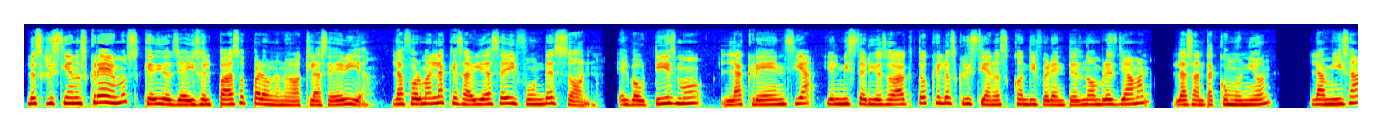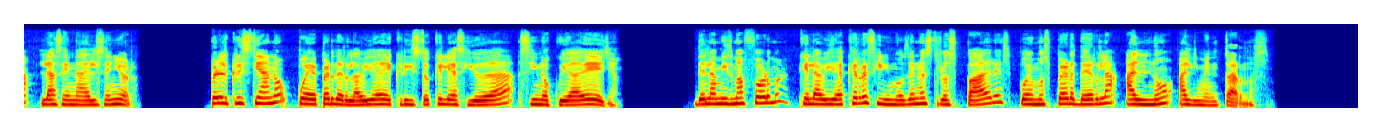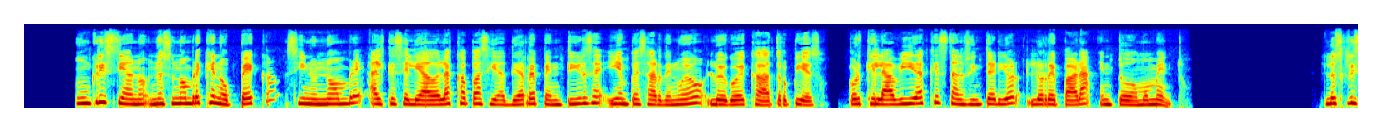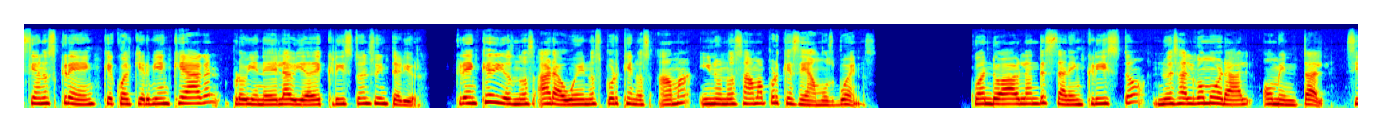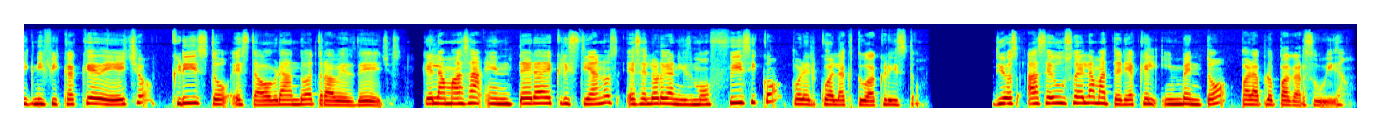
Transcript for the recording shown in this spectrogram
Los cristianos creemos que Dios ya hizo el paso para una nueva clase de vida. La forma en la que esa vida se difunde son el bautismo, la creencia y el misterioso acto que los cristianos con diferentes nombres llaman la Santa Comunión, la misa, la Cena del Señor. Pero el cristiano puede perder la vida de Cristo que le ha sido dada si no cuida de ella. De la misma forma que la vida que recibimos de nuestros padres podemos perderla al no alimentarnos. Un cristiano no es un hombre que no peca, sino un hombre al que se le ha dado la capacidad de arrepentirse y empezar de nuevo luego de cada tropiezo, porque la vida que está en su interior lo repara en todo momento. Los cristianos creen que cualquier bien que hagan proviene de la vida de Cristo en su interior. Creen que Dios nos hará buenos porque nos ama y no nos ama porque seamos buenos. Cuando hablan de estar en Cristo, no es algo moral o mental, significa que de hecho Cristo está obrando a través de ellos, que la masa entera de cristianos es el organismo físico por el cual actúa Cristo. Dios hace uso de la materia que él inventó para propagar su vida.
